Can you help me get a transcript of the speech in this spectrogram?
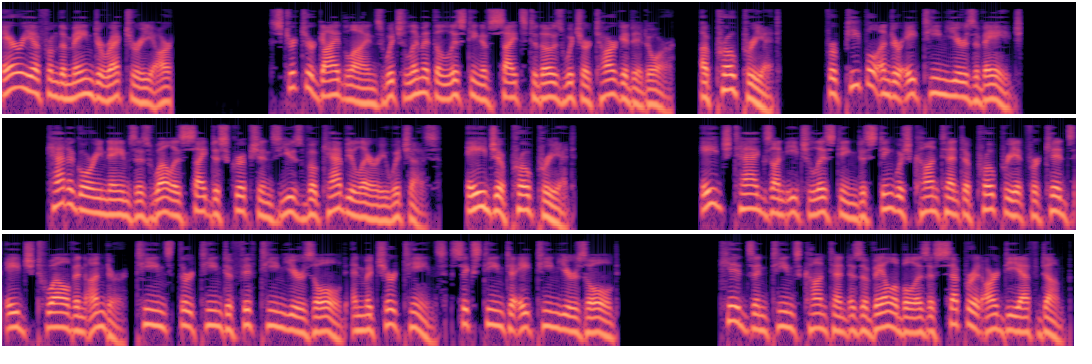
area from the main directory are stricter guidelines which limit the listing of sites to those which are targeted or «appropriate» for people under 18 years of age. Category names as well as site descriptions use vocabulary which is «age-appropriate» Age tags on each listing distinguish content appropriate for kids age 12 and under, teens 13 to 15 years old and mature teens 16 to 18 years old. Kids and teens content is available as a separate RDF dump.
